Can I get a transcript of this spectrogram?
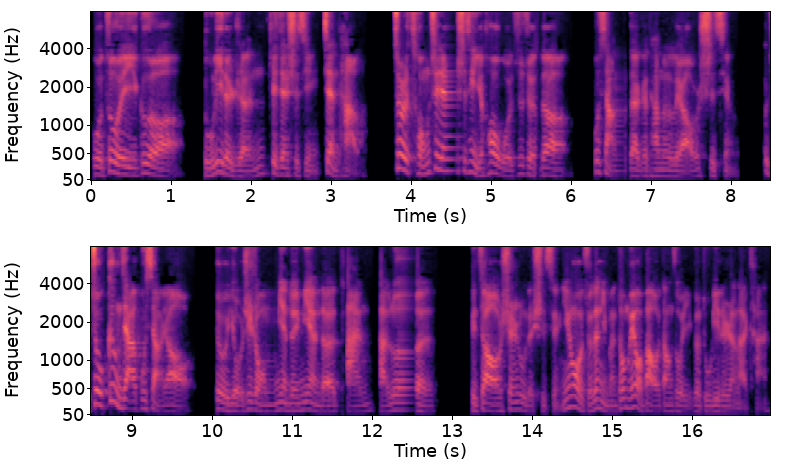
我作为一个独立的人这件事情践踏了。就是从这件事情以后，我就觉得。不想再跟他们聊事情，就更加不想要就有这种面对面的谈谈论比较深入的事情，因为我觉得你们都没有把我当做一个独立的人来看，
